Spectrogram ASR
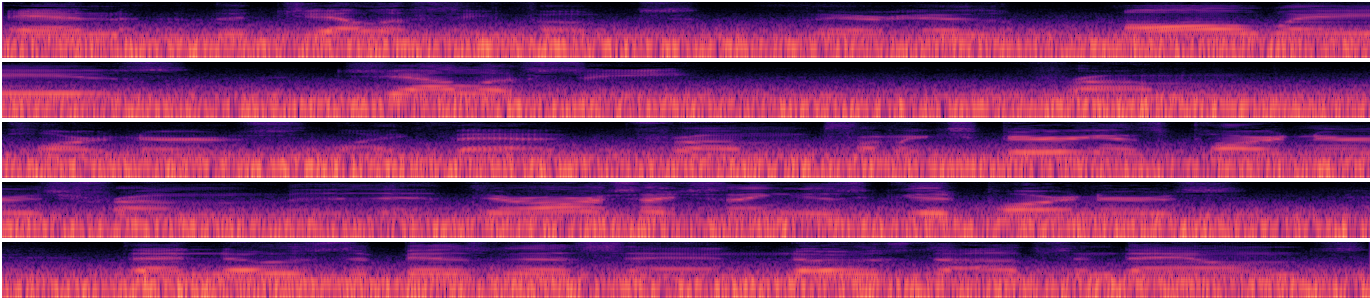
And the jealousy, folks. There is always jealousy from partners like that. From from experienced partners from there are such things as good partners that knows the business and knows the ups and downs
